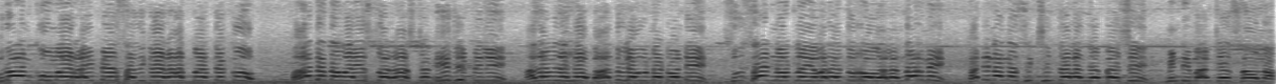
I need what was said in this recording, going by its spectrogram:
పురాణ్ కుమార్ ఐపీఎస్ అధికారి ఆత్మహత్యకు బాధ్యత వహిస్తూ రాష్ట్ర డీజీపీని అదేవిధంగా బాధ్యులే ఉన్నటువంటి సూసైడ్ నోట్లో ఎవరైతే వాళ్ళందరినీ కఠినంగా శిక్షించాలని చెప్పేసి మేము డిమాండ్ చేస్తా ఉన్నాం.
